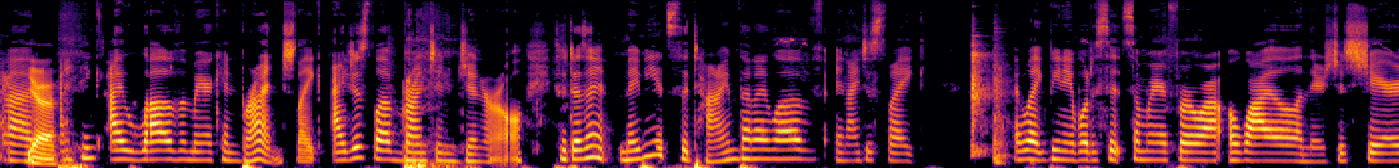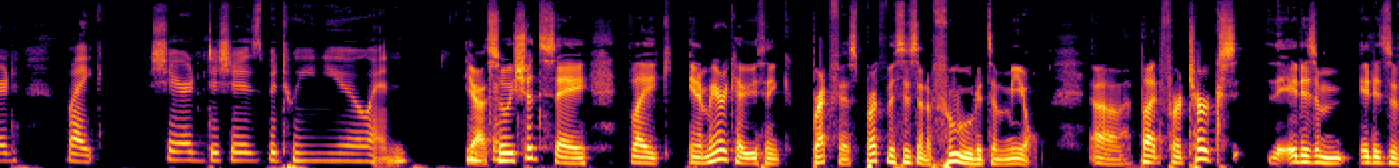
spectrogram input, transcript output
Um, Yeah. I think I love American brunch. Like, I just love brunch in general. So it doesn't, maybe it's the time that I love, and I just like, I like being able to sit somewhere for a while, a while and there's just shared, like, shared dishes between you and. Yeah, and so we should say, like in America, you think breakfast. Breakfast isn't a food; it's a meal. Uh, but for Turks, it is a it is a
